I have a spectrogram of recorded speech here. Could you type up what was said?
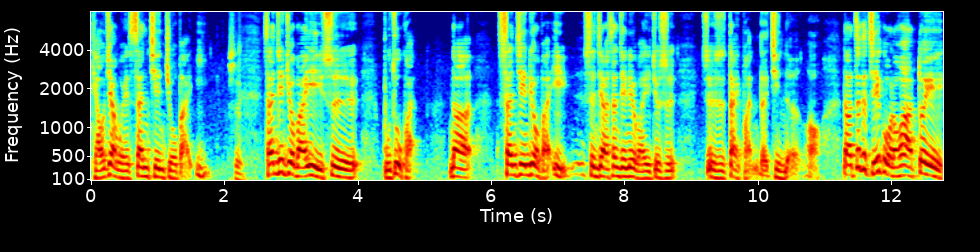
调降为三千九百亿，是三千九百亿是补助款，那三千六百亿剩下三千六百亿就是就是贷款的金额哦。那这个结果的话，对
